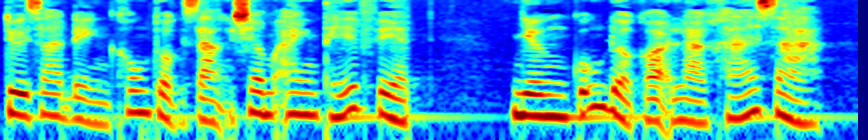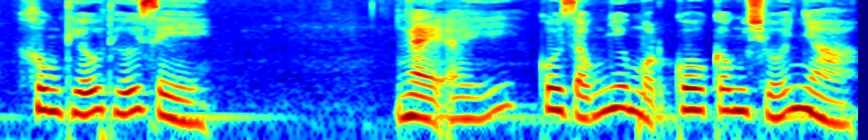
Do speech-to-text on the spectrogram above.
Tuy gia đình không thuộc dạng trâm anh thế Việt, Nhưng cũng được gọi là khá giả, Không thiếu thứ gì. Ngày ấy, cô giống như một cô công chúa nhỏ,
